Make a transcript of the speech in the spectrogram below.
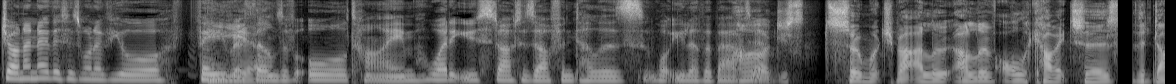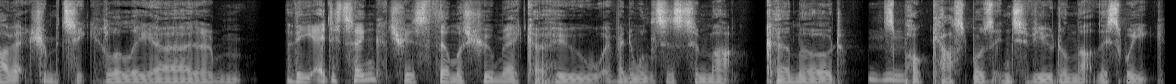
John, I know this is one of your favourite Yeah. films of all time. Why don't you start us off and tell us what you love about it? Oh, it? just so much about. I, lo- I love all the characters, the direction, particularly um, the editing, which is Thelma Schoonmaker, who, if anyone listens to Mark Kermode's podcast, was interviewed on that this week,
